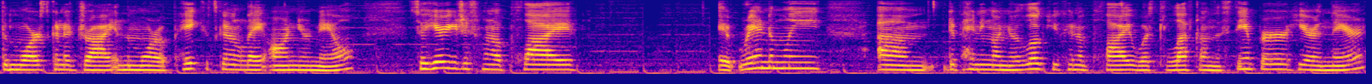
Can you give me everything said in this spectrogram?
the more it's going to dry and the more opaque it's going to lay on your nail. So here you just want to apply it randomly. Um, depending on your look, you can apply what's left on the stamper here and there.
